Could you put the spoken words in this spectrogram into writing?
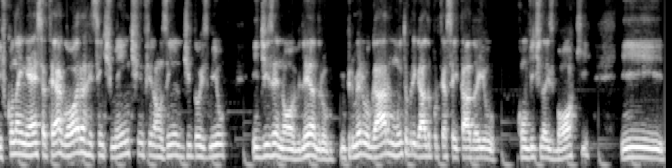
e ficou na INS até agora, recentemente, no finalzinho de 2019. Leandro, em primeiro lugar, muito obrigado por ter aceitado aí o convite da SBOC. E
